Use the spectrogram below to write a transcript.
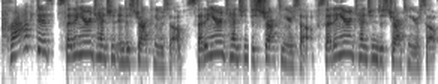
Practice setting your intention and distracting yourself, setting your intention, distracting yourself, setting your intention, distracting yourself,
